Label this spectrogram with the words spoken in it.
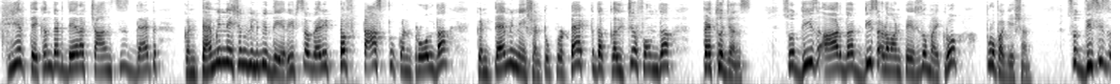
care taken that there are chances that contamination will be there. It's a very tough task to control the contamination, to protect the culture from the pathogens. So, these are the disadvantages of micropropagation. So, this is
